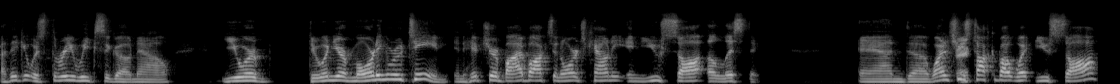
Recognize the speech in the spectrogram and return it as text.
I think it was three weeks ago now, you were doing your morning routine and hit your buy box in Orange County and you saw a listing. And uh, why don't you just talk about what you saw?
